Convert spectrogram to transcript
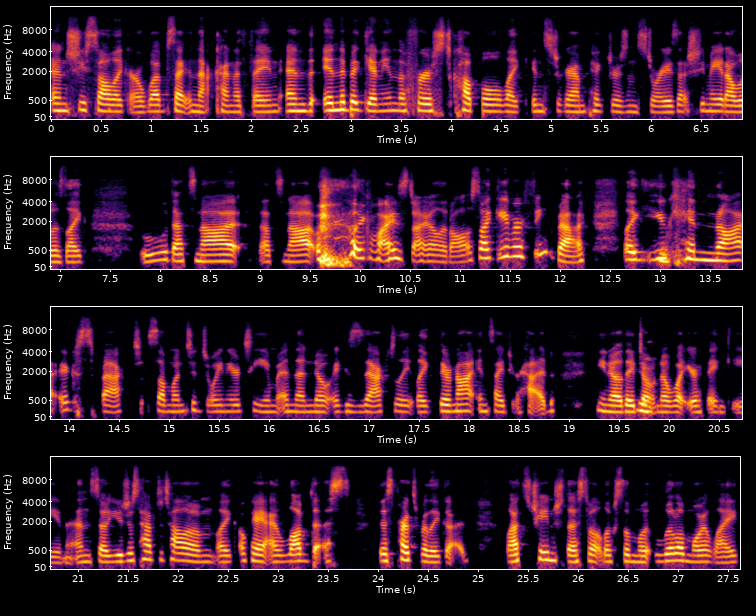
and she saw like our website and that kind of thing and in the beginning the first couple like instagram pictures and stories that she made i was like ooh that's not that's not like my style at all. So i gave her feedback like you mm. cannot expect someone to join your team and then know exactly like they're not inside your head you know they don't know what you're thinking and so you just have to tell them like okay i love this this part's really good let's change this so it looks a little more like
